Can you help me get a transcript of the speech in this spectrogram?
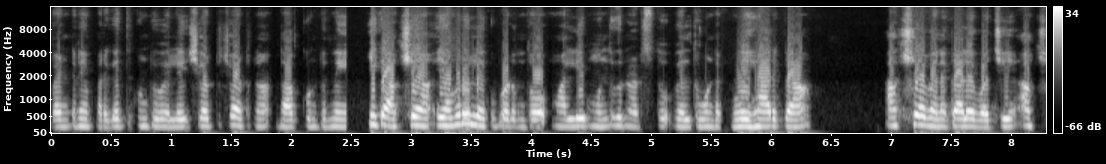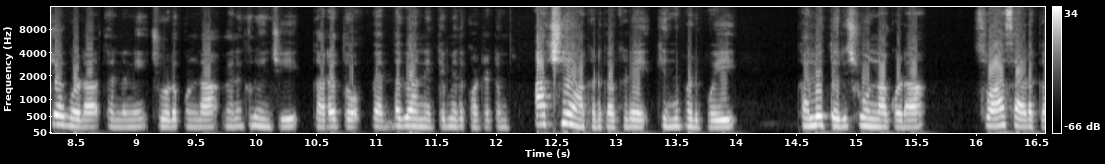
వెంటనే పరిగెత్తుకుంటూ వెళ్ళి చెట్టు చాటున దాక్కుంటుంది. ఇక అక్షయ ఎవరూ లేకపోవడంతో మళ్ళీ ముందుకు నడుస్తూ వెళ్తూ ఉంటుంది నిహారిక అక్షయ వెనకాలే వచ్చి అక్షయ కూడా తనని చూడకుండా వెనక నుంచి కర్రతో పెద్దగా నెత్తి మీద కొట్టడం అక్షయ అక్కడికక్కడే కింద పడిపోయి కళ్ళు తెరిచి ఉన్నా కూడా శ్వాస అడక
